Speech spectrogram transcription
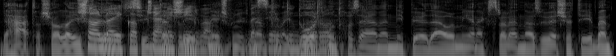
de hát ha Sallai is Sallai kapcsán is lépni, van. és mondjuk nem tudom, egy Dortmundhoz arról. elmenni például, milyen extra lenne az ő esetében,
